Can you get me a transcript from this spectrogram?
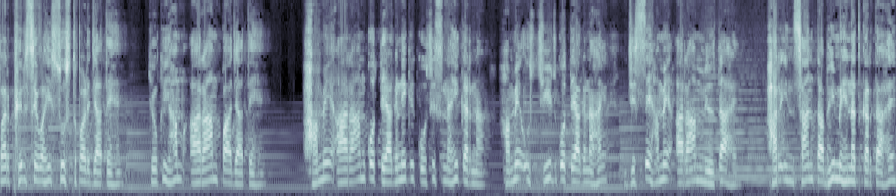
पर फिर से वही सुस्त पड़ जाते हैं, क्योंकि हम आराम पा जाते हैं। हमें आराम को त्यागने की कोशिश नहीं करना, हमें उस चीज़ को त्यागना है जिससे हमें आराम मिलता है। हर इंसान तभी मेहनत करता है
